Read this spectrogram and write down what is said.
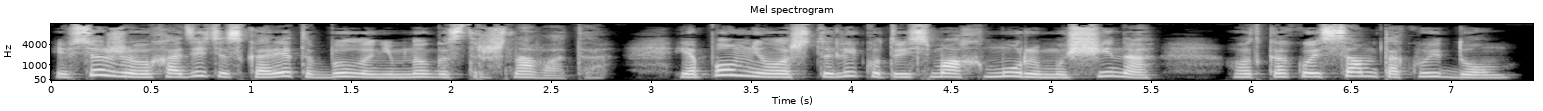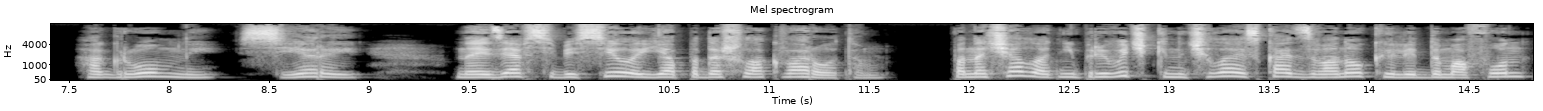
И все же выходить из кареты было немного страшновато. Я помнила, что Ликут весьма хмурый мужчина, вот какой сам такой дом. Огромный, серый. Найдя в себе силы, я подошла к воротам. Поначалу от непривычки начала искать звонок или домофон,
